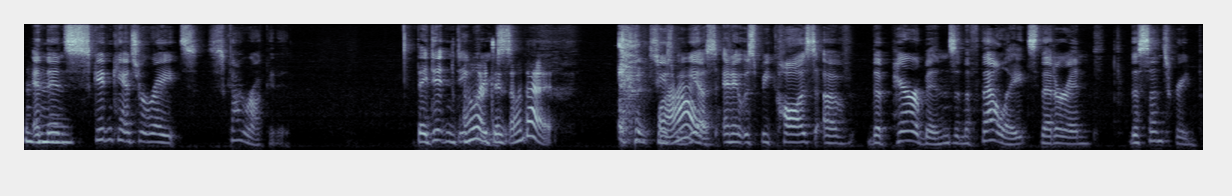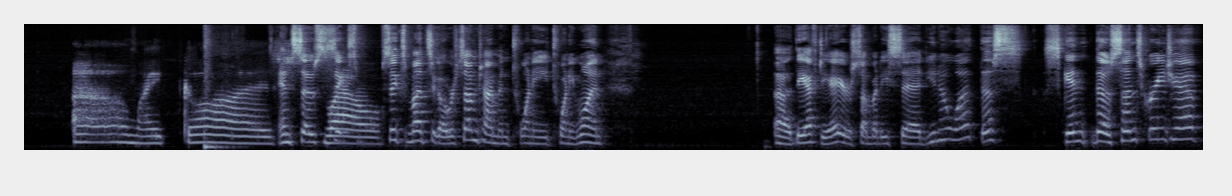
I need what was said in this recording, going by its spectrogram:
and then Mhm. skin cancer rates skyrocketed. They didn't decrease. Oh, I didn't know that. Excuse Wow. me. Yes, and it was because of the parabens and the phthalates that are in the sunscreen. Oh my gosh. And so six Wow. six months ago, or sometime in 2021, uh, the FDA or somebody said, "You know what? This skin, those sunscreens you have,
